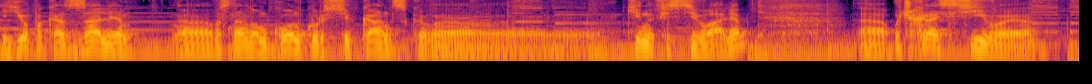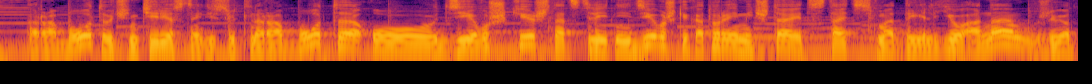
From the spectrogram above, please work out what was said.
Ее показали э, в основном конкурсе Канского э, кинофестиваля. Э, очень красивая работа, очень интересная действительно работа о девушке, 16-летней девушке, которая мечтает стать моделью. Она живет,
